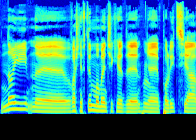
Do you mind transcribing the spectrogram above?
No i e, właśnie w tym momencie, kiedy policja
